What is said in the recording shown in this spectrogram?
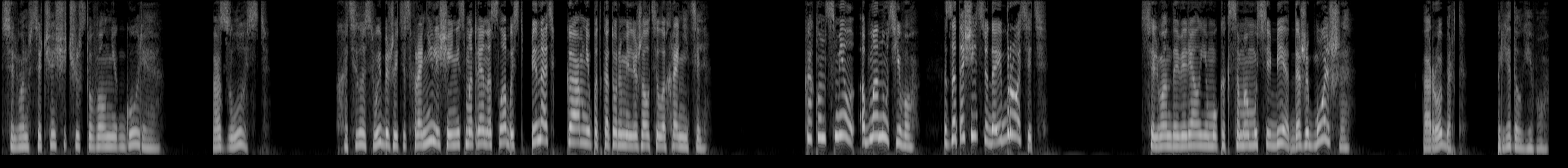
Сильван все чаще чувствовал не горе, а злость. Хотелось выбежать из хранилища и, несмотря на слабость, пинать камни, под которыми лежал телохранитель. Как он смел обмануть его, затащить сюда и бросить? Сильван доверял ему как самому себе, даже больше. А Роберт предал его.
